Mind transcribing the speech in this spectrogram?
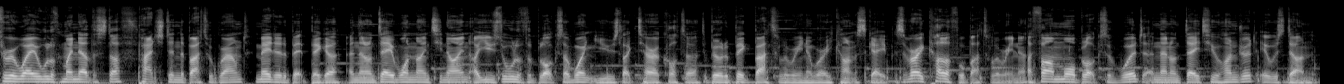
Threw away all of my nether stuff, patched in the battleground, made it a bit bigger, and then on day 199, I used all of the blocks I won't use, like terracotta, to build a big battle arena where he can't escape. It's a very colourful battle arena. I farmed more blocks of wood, and then on day 200, it was done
